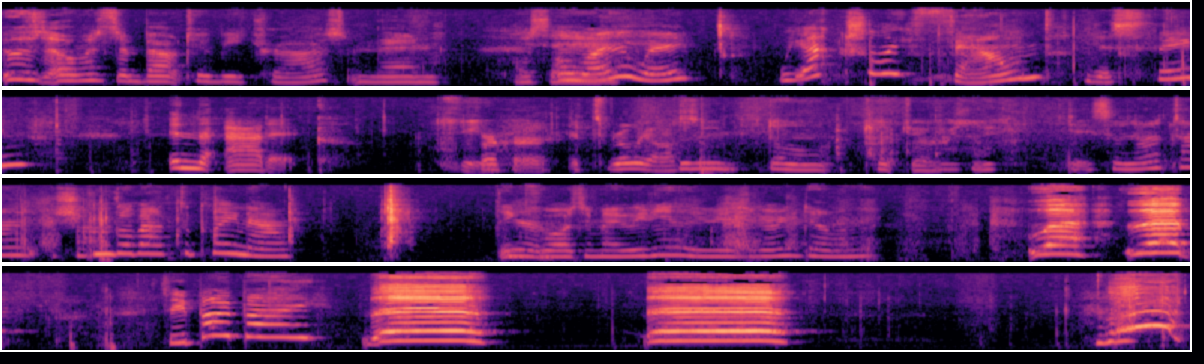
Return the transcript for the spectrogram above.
it was almost about to be trash, and then I said, Oh, by the way, we actually found this thing in the attic for her. It's really awesome. Don't touch everything. Okay, so now it's time. She can go back to play now. Thanks Yeah. for watching my video. Leave your comment. Say bye bye.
